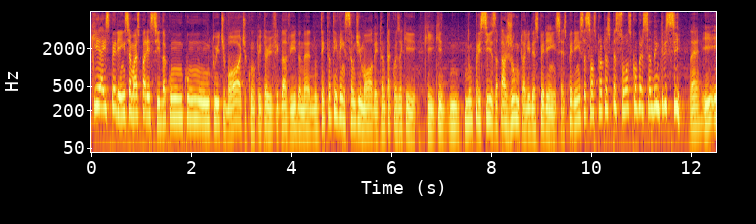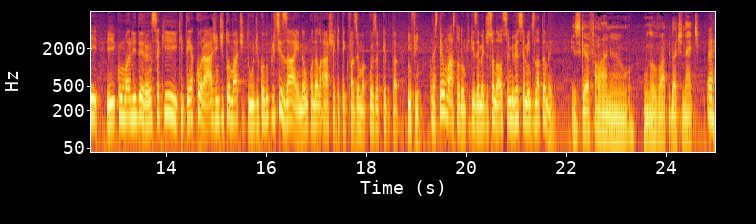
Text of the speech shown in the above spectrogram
que é a experiência mais parecida com, com um tweetbot, com um Twitterific da vida, né? Não tem tanta invenção de moda e tanta coisa que, que, que não precisa estar junto ali da experiência. A experiência são as próprias pessoas conversando entre si, né? E, e, e com uma liderança que, que tenha coragem de tomar atitude quando precisar e não quando ela acha que tem que fazer uma coisa porque tá. Enfim. Mas tem o Mastodon que quiser me adicionar o seu MVC Mendes lá também. Isso que eu ia falar, né? O, o novo app.net. É,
